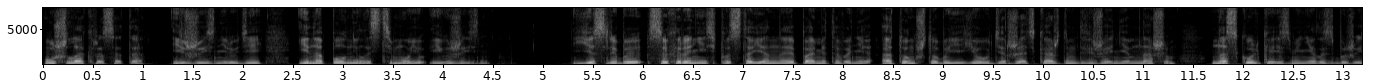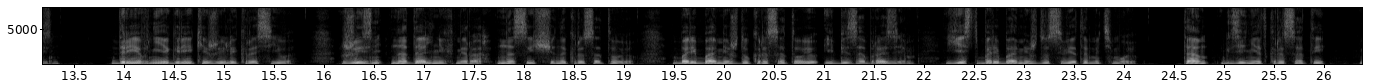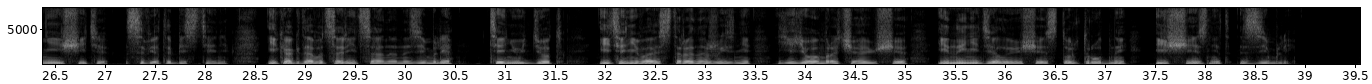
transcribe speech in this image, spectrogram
Ушла красота – из жизни людей и наполнилась тьмою их жизнь. Если бы сохранить постоянное памятование о том, чтобы ее удержать каждым движением нашим, насколько изменилась бы жизнь? Древние греки жили красиво. Жизнь на дальних мирах насыщена красотою. Борьба между красотою и безобразием есть борьба между светом и тьмою. Там, где нет красоты, не ищите света без тени. И когда воцарится она на земле, тень уйдет, и теневая сторона жизни, ее омрачающая и ныне делающая столь трудной, исчезнет с земли.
